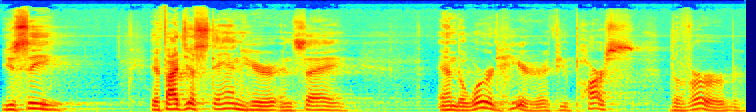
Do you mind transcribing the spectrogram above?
You see, if I just stand here and say, and the word here, if you parse the verb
